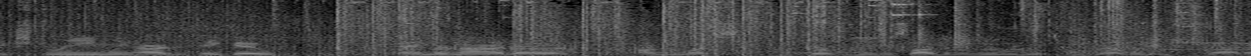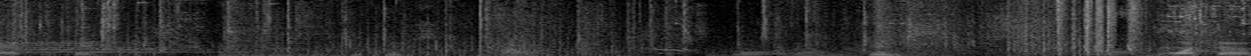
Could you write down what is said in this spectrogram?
extremely hard to take out. And they're not, uh, unless the who's inside them is really good. God, we're getting shot at. Okay. Let's go around the fence. What the?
